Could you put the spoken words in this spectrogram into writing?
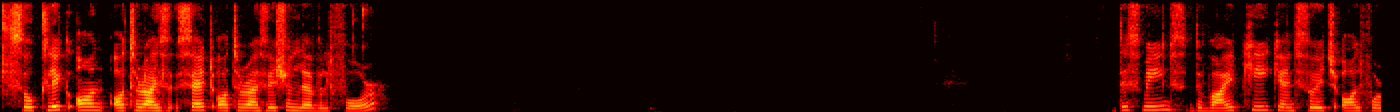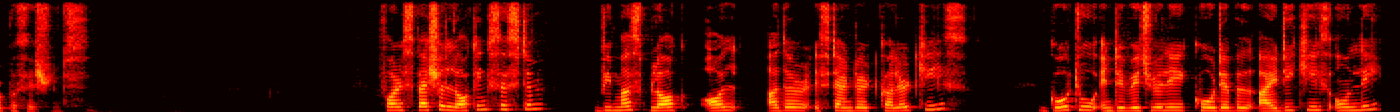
So click on authorize, set authorization level 4. This means the white key can switch all four positions. For a special locking system, we must block all other standard colored keys, go to individually codable ID keys only,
